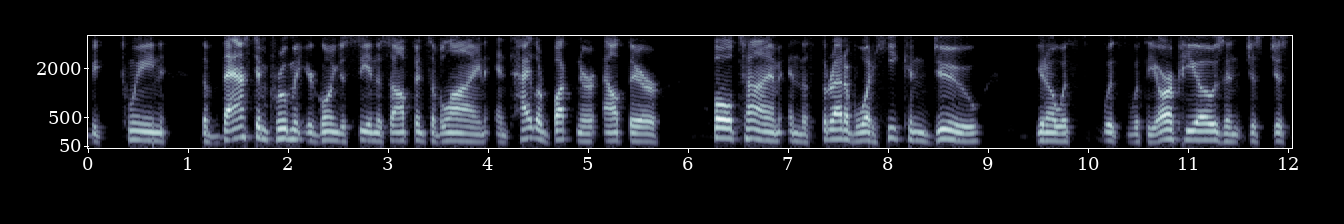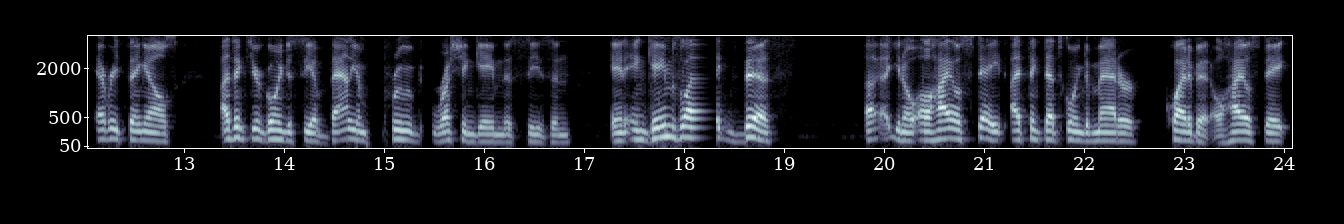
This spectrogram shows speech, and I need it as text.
between the vast improvement you're going to see in this offensive line and Tyler Buchner out there full time and the threat of what he can do, you know, with with with the RPOs and just just everything else, I think you're going to see a vastly improved rushing game this season. And in games like this, uh, you know, Ohio State, I think that's going to matter quite a bit. Ohio State,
